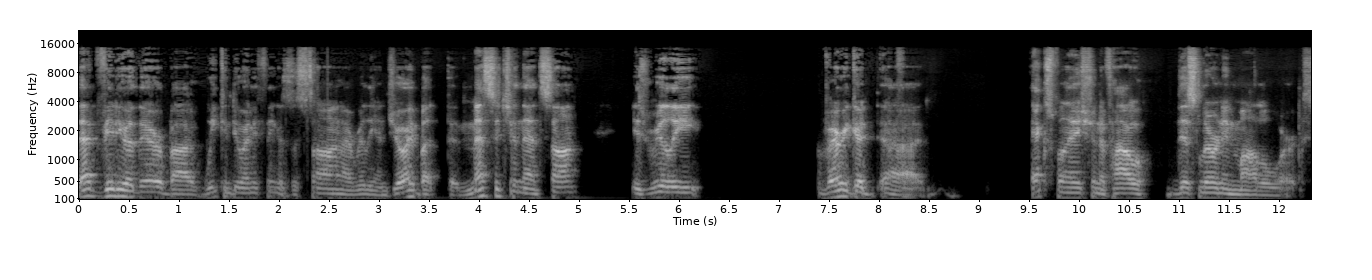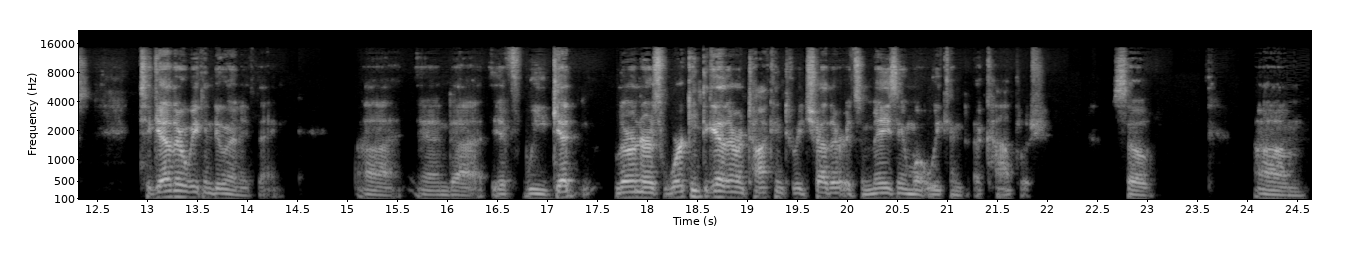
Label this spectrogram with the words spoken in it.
That video there about We Can Do Anything is a song I really enjoy, but the message in that song is really a very good uh, explanation of how this learning model works. Together we can do anything. Uh, and uh, if we get learners working together and talking to each other, it's amazing what we can accomplish. So, um,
